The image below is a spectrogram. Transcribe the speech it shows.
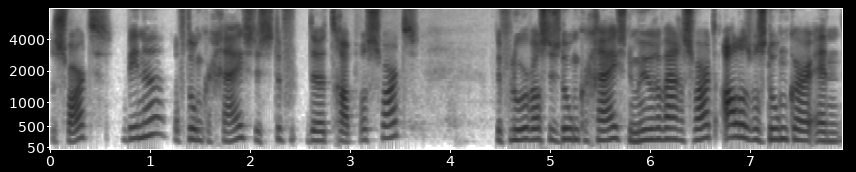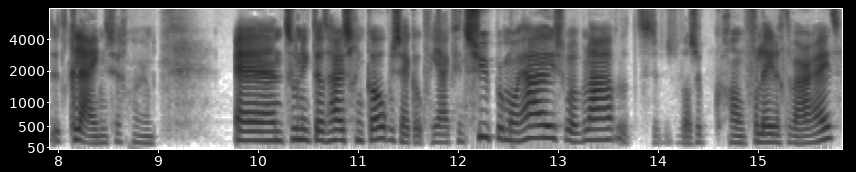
zwart binnen of donkergrijs. Dus de, de trap was zwart. De vloer was dus donkergrijs. De muren waren zwart. Alles was donker en het klein, zeg maar. En toen ik dat huis ging kopen, zei ik ook van ja, ik vind het super mooi huis, bla bla. Dat was ook gewoon volledig de waarheid.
